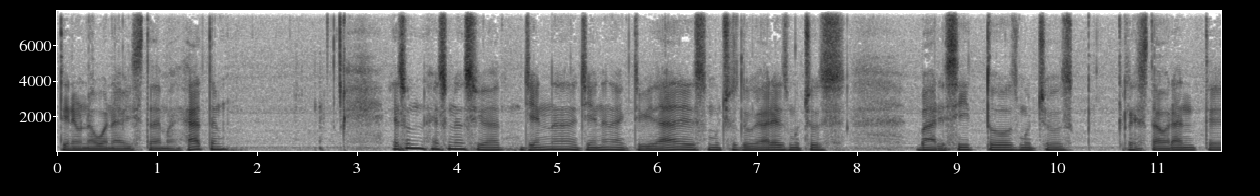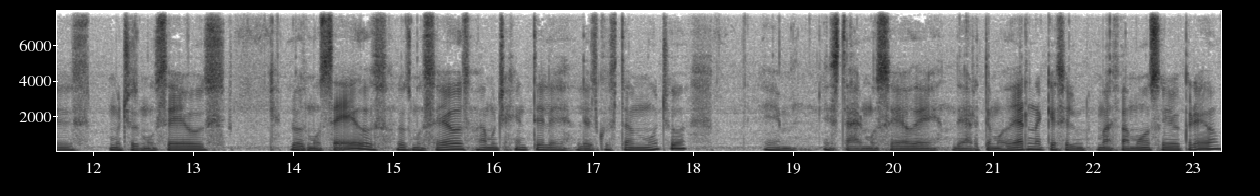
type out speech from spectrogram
tiene una buena vista de Manhattan. Es, un, es una ciudad llena, llena de actividades, muchos lugares, muchos barecitos, muchos restaurantes, muchos museos los museos, los museos a mucha gente le, les gustan mucho. Em, está el Museo de, Arte Moderna, que es el más famoso yo creo.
